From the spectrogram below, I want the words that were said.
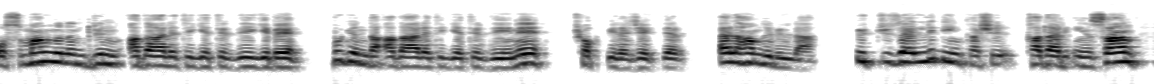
Osmanlı'nın dün adaleti getirdiği gibi bugün de adaleti getirdiğini çok bilecektir. Elhamdülillah 350 bin kaşı kadar insan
